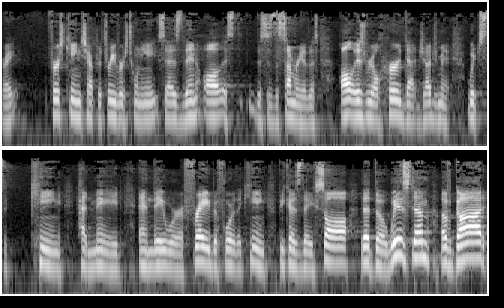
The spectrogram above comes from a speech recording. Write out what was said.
right? 1 Kings chapter 3 verse 28 says, "Then all this this is the summary of this. All Israel heard that judgment which the king had made, and they were afraid before the king because they saw that the wisdom of God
